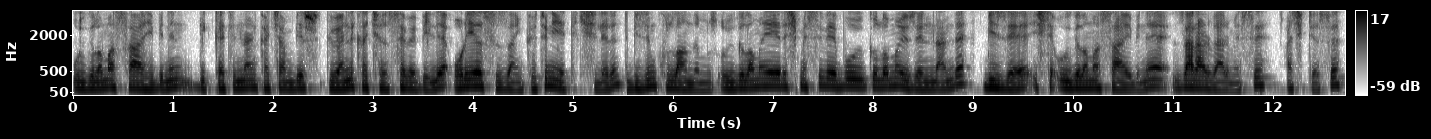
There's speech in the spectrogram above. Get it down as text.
uygulama sahibinin dikkatinden kaçan bir güvenlik açığı sebebiyle oraya sızan kötü niyetli kişilerin bizim kullandığımız uygulamaya erişmesi ve bu uygulama üzerinden de bize işte uygulama sahibine zarar vermesi açıkçası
